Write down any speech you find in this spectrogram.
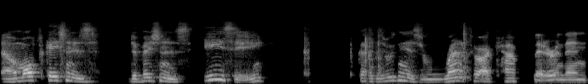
Now, multiplication is, division is easy because we can just run it through our calculator and then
